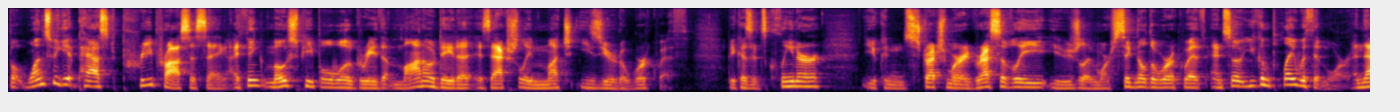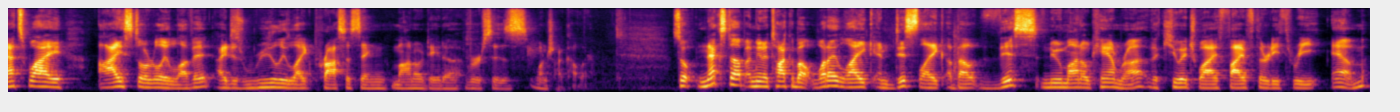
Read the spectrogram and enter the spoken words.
But once we get past pre-processing, I think most people will agree that mono data is actually much easier to work with because it's cleaner, you can stretch more aggressively, you usually have more signal to work with, and so you can play with it more. And that's why I still really love it. I just really like processing mono data versus one-shot color. So next up, I'm gonna talk about what I like and dislike about this new mono camera, the QHY 533M.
